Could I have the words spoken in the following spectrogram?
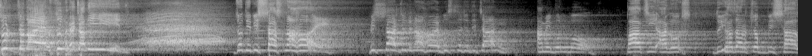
সূর্যোদয়ের শুভে জাদিদ যদি বিশ্বাস না হয়, বিশ্বাস যদি না হয়, বুঝতে যদি চান, আমি বলব, পাঁচই আগস্ট দুই হাজার চব্বিশ সাল,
